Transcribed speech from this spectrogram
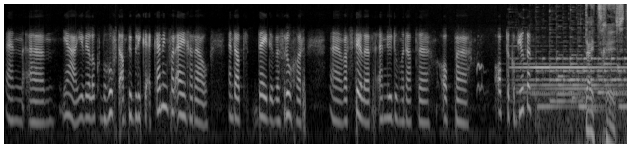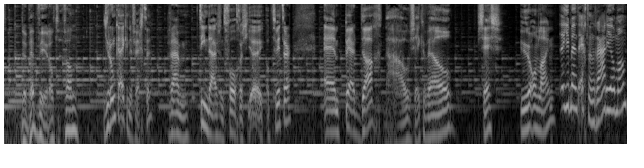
En um, ja, je wil ook behoefte aan publieke erkenning voor eigen rouw. En dat deden we vroeger uh, wat stiller. En nu doen we dat uh, op, uh, op de computer. Tijdgeest, de webwereld van... Jeroen Kijkende Vechten, ruim 10.000 volgers jeu, op Twitter. En per dag, nou zeker wel zes uur online. Je bent echt een radioman.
